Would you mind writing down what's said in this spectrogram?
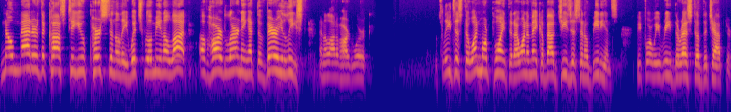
no matter the cost to you personally, which will mean a lot of hard learning at the very least and a lot of hard work. Which leads us to one more point that I want to make about Jesus and obedience before we read the rest of the chapter.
